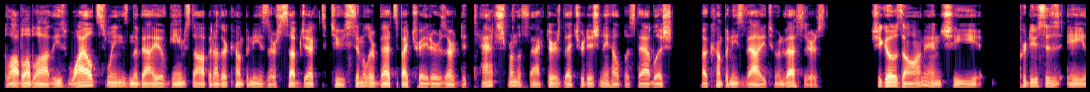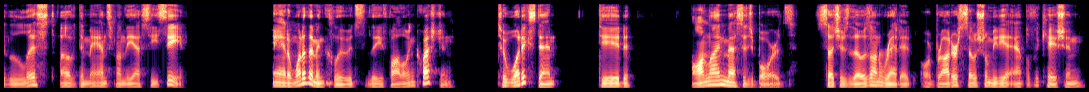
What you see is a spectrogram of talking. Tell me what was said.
blah, blah, blah. These wild swings in the value of GameStop and other companies that are subject to similar bets by traders are detached from the factors that traditionally help establish a company's value to investors. She goes on and she produces a list of demands from the FCC. And one of them includes the following question To what extent did online message boards, such as those on Reddit or broader social media amplification,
